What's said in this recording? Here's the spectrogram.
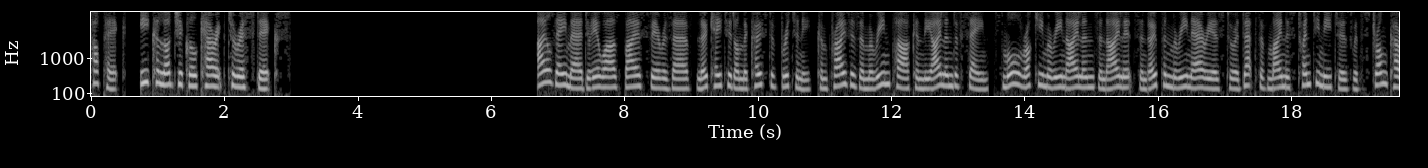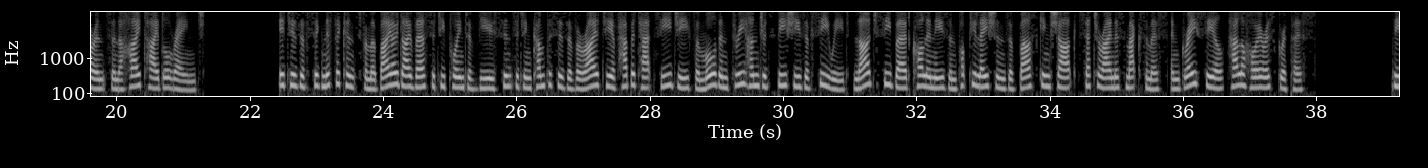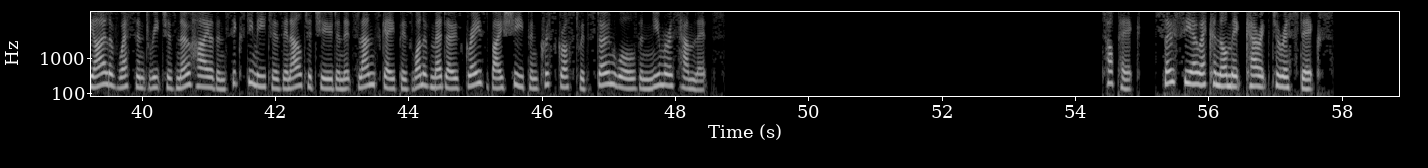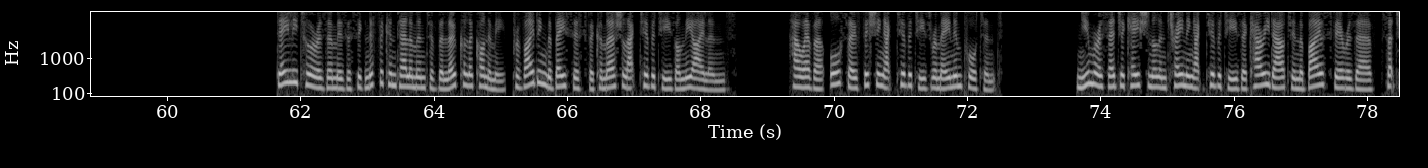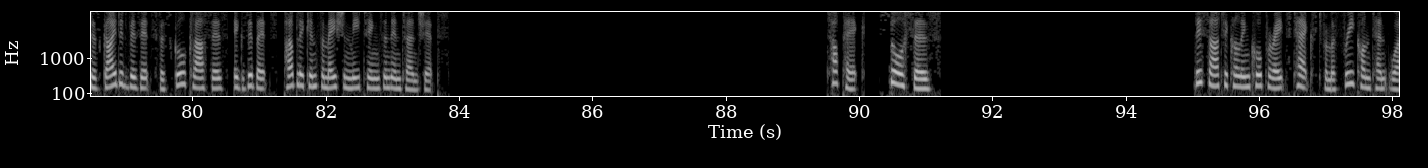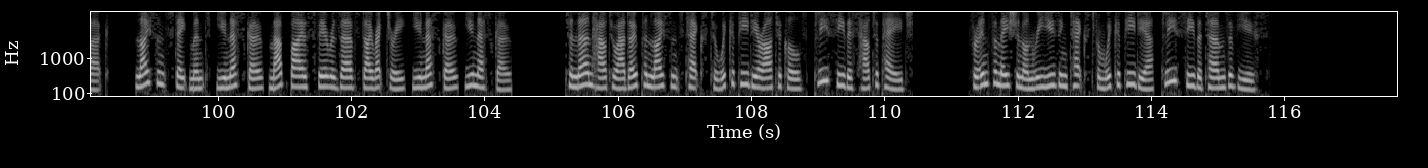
Topic: Ecological characteristics. Isles Mer de Iroise Biosphere Reserve, located on the coast of Brittany, comprises a marine park and the island of Sein, small rocky marine islands and islets and open marine areas to a depth of 20 meters with strong currents and a high tidal range. It is of significance from a biodiversity point of view since it encompasses a variety of habitats e.g. for more than 300 species of seaweed, large seabird colonies and populations of basking shark maximus and gray seal. The Isle of Ouessant reaches no higher than 60 meters in altitude and its landscape is one of meadows grazed by sheep and crisscrossed with stone walls and numerous hamlets. Topic: Socio-economic characteristics. Daily tourism is a significant element of the local economy, providing the basis for commercial activities on the islands. However, also fishing activities remain important. Numerous educational and training activities are carried out in the Biosphere Reserve, such as guided visits for school classes, exhibits, public information meetings and internships. Topic: Sources. This article incorporates text from a free content work. License Statement, UNESCO, MAB Biosphere Reserves Directory, UNESCO, UNESCO. To learn how to add open license text to Wikipedia articles, please see this How to page. For information on reusing text from Wikipedia, please see the Terms of Use.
